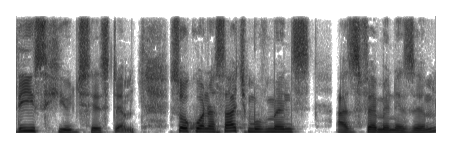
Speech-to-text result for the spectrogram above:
this huge system. So kuona such movements as feminism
